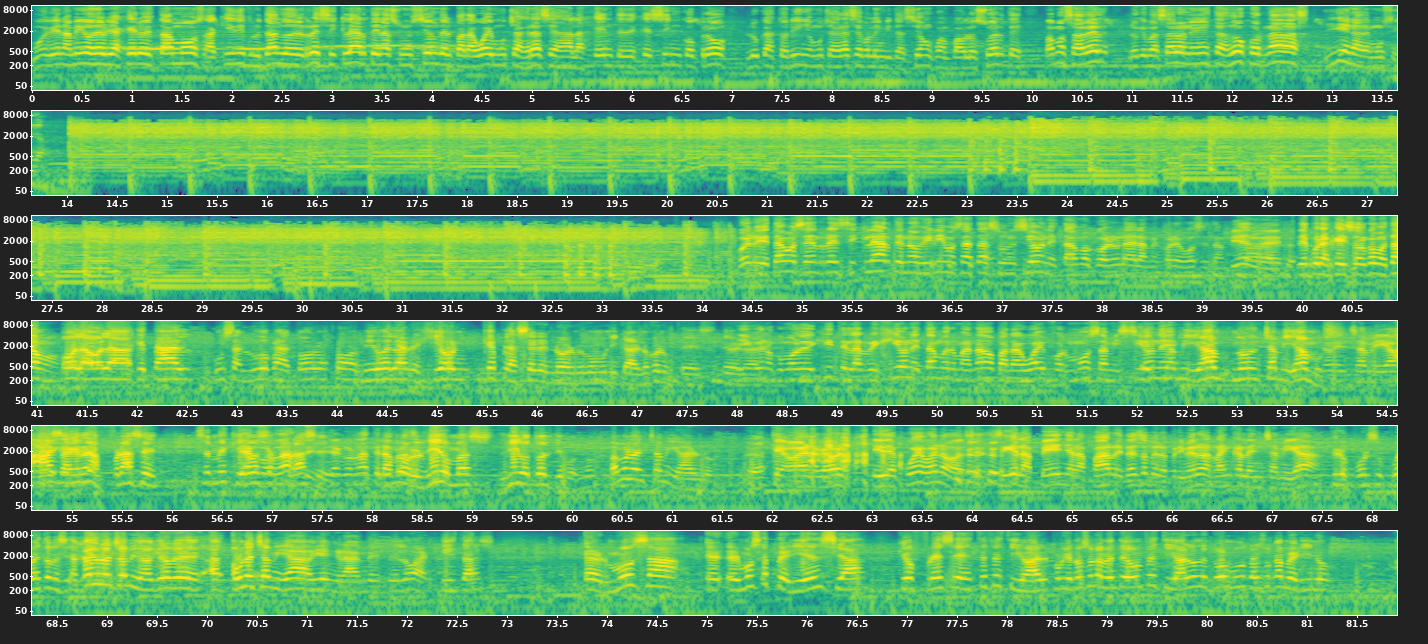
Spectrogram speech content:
Muy bien amigos del viajero, estamos aquí disfrutando del reciclarte en Asunción del Paraguay. Muchas gracias a la gente de G5 Pro, Lucas Toriño, muchas gracias por la invitación, Juan Pablo Suerte. Vamos a ver lo que pasaron en estas dos jornadas llenas de música. Bueno, y estamos en Reciclarte, nos vinimos hasta Asunción, estamos con una de las mejores voces también de, de Pura Sol, ¿cómo estamos? Hola, hola, ¿qué tal? Un saludo para todos nuestros amigos de la región. Qué placer enorme comunicarnos con ustedes, de verdad. Y bueno, como lo dijiste, la región, estamos hermanados, Paraguay, Formosa, Misiones. No enchamigamos. No enchamigamos. Ay, esa gran- linda frase. Se me ¿Te quedó esa frase. ¿Te acordaste la no frase? me olvido más, digo todo el tiempo. ¿no? Vámonos a enchamigarnos. Qué bueno, qué bueno. Y después, bueno, sigue la peña, la farra y todo eso, pero primero arranca la enchamigada. Pero por supuesto que sí. Acá hay una enchamigada, creo que a- una enchamigada bien grande de los artistas. Hermosa, her- hermosa experiencia que ofrece este festival, porque no solamente es un festival donde todo el mundo está en su camerino.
